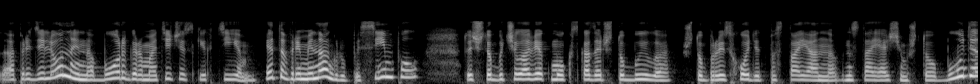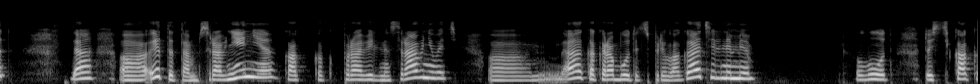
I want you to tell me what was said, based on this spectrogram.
определённый набор грамматических тем. Это времена группы simple, то есть чтобы человек мог сказать, что было, что происходит постоянно в настоящем, что будет, да. А, это там сравнение, как как правильно сравнивать, ам, да, как работать с прилагательными. Вот. То есть как,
